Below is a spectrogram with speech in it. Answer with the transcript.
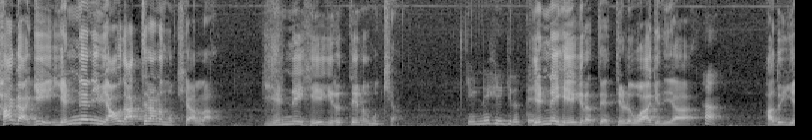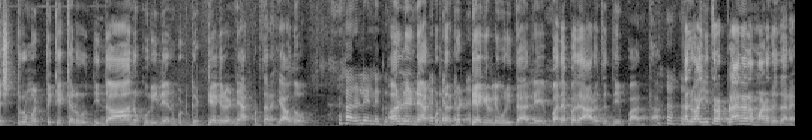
ಹಾಗಾಗಿ ಎಣ್ಣೆ ನೀವು ಯಾವ್ದು ಹಾಕ್ತೀರಾ ಅನ್ನೋದು ಮುಖ್ಯ ಅಲ್ಲ. ಎಣ್ಣೆ ಹೇಗಿರುತ್ತೆ ಅನ್ನೋದು ಮುಖ್ಯ. ಎಣ್ಣೆ ಹೇಗಿರುತ್ತೆ? ಎಣ್ಣೆ ಹೇಗಿರುತ್ತೆ ತಿಳುವಾಗಿದೆಯಾ? ಅದು ಎಷ್ಟರ ಮಟ್ಟಕ್ಕೆ ಕೆಲವರು ದಿಂದಾನು ಕುರಿಲಿ ಅಂದ್ಬಿಟ್ಟು ಗಟ್ಟಿಯಾಗಿರೋ ಎಣ್ಣೆ ಹಾಕ್ಬಿಡ್ತಾರೆ. ಯಾವುದು? ಹರಳೆಣ್ಣೆ ಹರಳೆಣ್ಣೆ ಹಾಕ್ಬಿಡ್ತಾರೆ ಗಟ್ಟಿಯಾಗಿರಲಿ ಉರಿತಾ ಇರಲಿ ಪದೇ ಪದೇ ಆರೋಗ್ಯ ದೀಪ ಅಂತ. ಅಲ್ವಾ? ಈ ಥರ ಪ್ಲ್ಯಾನ್ ಎಲ್ಲ ಮಾಡೋರು ಇದ್ದಾರೆ.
